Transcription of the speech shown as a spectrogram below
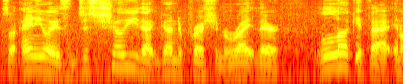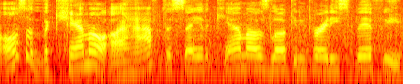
So anyways, just show you that gun depression right there. Look at that. And also the camo, I have to say the camo is looking pretty spiffy.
